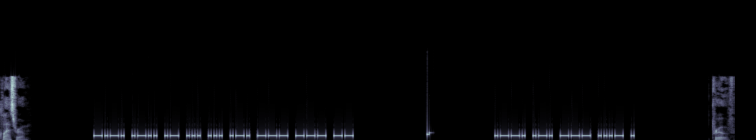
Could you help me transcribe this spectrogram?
Classroom. Prove.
